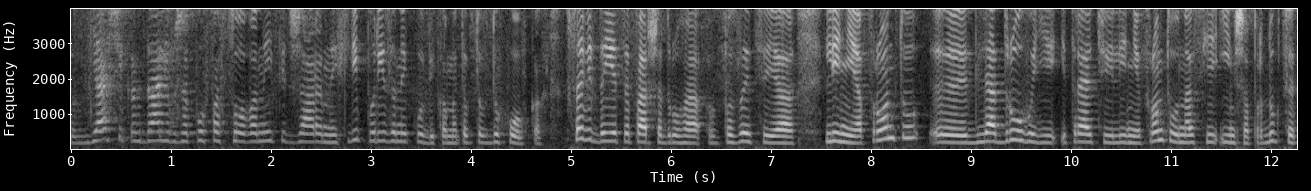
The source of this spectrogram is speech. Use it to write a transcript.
В ящиках далі вже пофасований, піджарений хліб, порізаний кубиками, тобто в духовках. Все віддається перша, друга позиція лінія фронту. Е, Для другої і третьої лінії фронту у нас є інша продукція.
